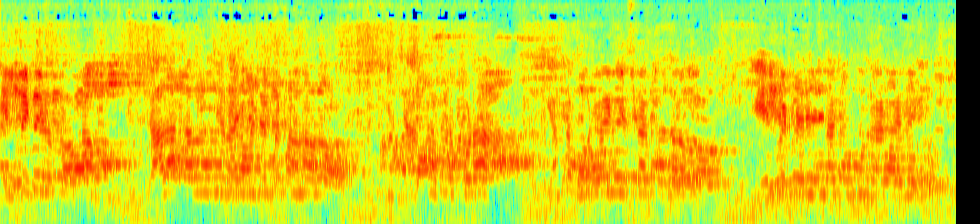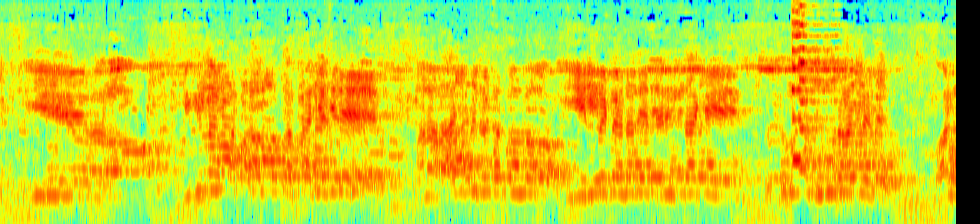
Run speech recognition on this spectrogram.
హెల్మెట్ ప్రోగ్రామ్ చాలా కాలం నుంచి రాజమండ్రి పట్టణంలో మనం చేస్తున్నప్పుడు కూడా ఎంత మోటివేట్ చేసినా ప్రజలు ఈ హెల్మెట్ ధరించడానికి ముందుకు ఈ మిగిలిన పట్టణాలతో కంపేర్ చేస్తే మన రాజమండ్రి పట్టణంలో ఈ హెల్మెట్ అనేది ధరించడానికి ముందు రావట్లేదు. వాళ్ళు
